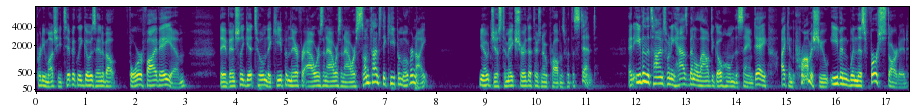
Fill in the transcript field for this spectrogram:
pretty much. He typically goes in about 4 or 5 a.m. They eventually get to him. They keep him there for hours and hours and hours. Sometimes they keep him overnight, you know, just to make sure that there's no problems with the stent. And even the times when he has been allowed to go home the same day, I can promise you, even when this first started,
